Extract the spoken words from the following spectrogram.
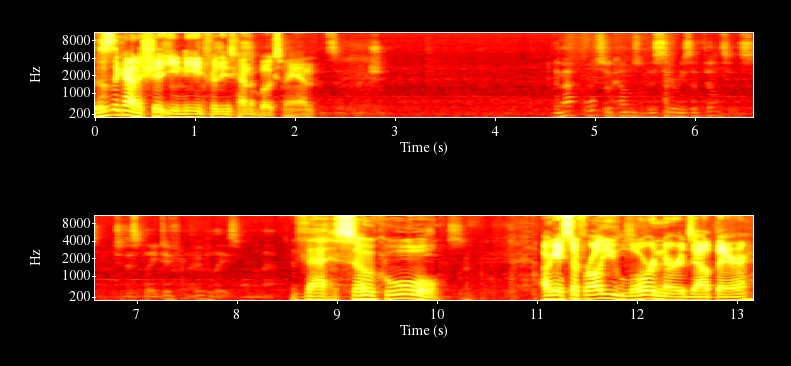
this is the kind of shit you need for these kind of books, man. The map also comes with a series of filters to display different overlays on the map. That is so cool. Okay, so for all you lore nerds out there,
